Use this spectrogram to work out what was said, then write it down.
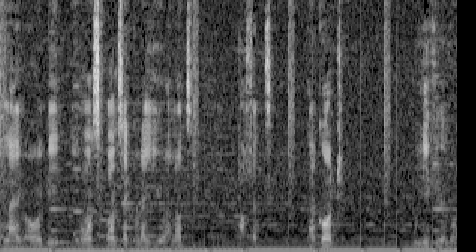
in life or maybe in one, one second that you are not perfect, that God will leave you alone.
